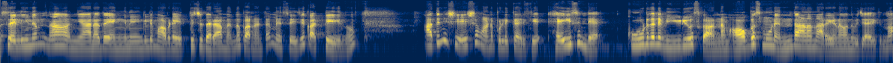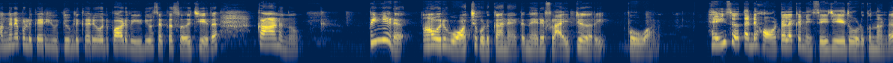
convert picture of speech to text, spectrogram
സെലീനും ആ ഞാനത് എങ്ങനെയെങ്കിലും അവിടെ എത്തിച്ചു തരാമെന്ന് പറഞ്ഞിട്ട് മെസ്സേജ് കട്ട് ചെയ്യുന്നു. അതിനുശേഷമാണ് പുള്ളിക്കാരിക്ക് ഹെയ്സിന്റെ കൂടുതൽ വീഡിയോസ് കാണണം. ഓഗസ്റ്റ് മൂൺ എന്താണെന്ന് അറിയണമെന്ന് വിചാരിക്കുന്നു. അങ്ങനെ പുള്ളിക്കാരി യൂട്യൂബിൽ കയറി ഒരുപാട് വീഡിയോസൊക്കെ സെർച്ച് ചെയ്ത് കാണുന്നു. പിന്നീട് ആ ഒരു വാച്ച് കൊടുക്കാനായിട്ട് നേരെ ഫ്ലൈറ്റ് കയറി പോവുകയാണ്. ഹെയ്സ് തന്റെ ഹോട്ടലൊക്കെ മെസ്സേജ് ചെയ്ത് കൊടുക്കുന്നുണ്ട്.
